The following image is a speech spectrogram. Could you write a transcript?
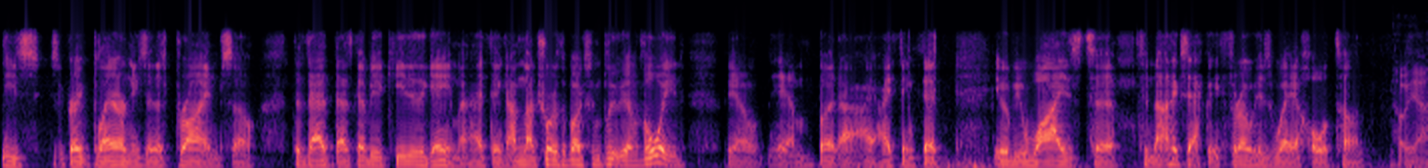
he's he's a great player and he's in his prime. So that that that's gonna be a key to the game. I think I'm not sure if the Bucks completely avoid you know him, but I I think that it would be wise to to not exactly throw his way a whole ton. Oh yeah.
